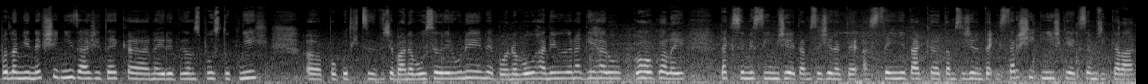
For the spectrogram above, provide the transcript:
Podle mě nevšední zážitek, e, najdete tam spoustu knih, e, pokud chcete třeba novou Siliruni nebo novou Haniu Nagiharu, kohokoliv, tak si myslím, že tam se ženete a stejně tak tam se ženete i starší knížky, jak jsem říkala,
